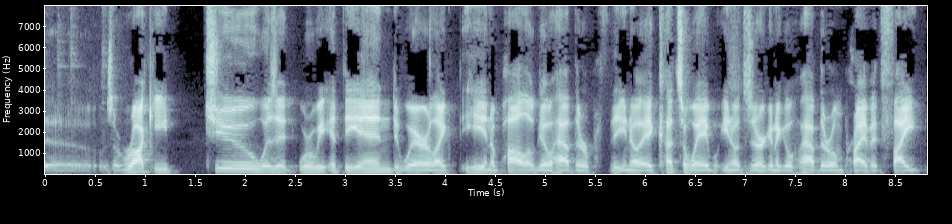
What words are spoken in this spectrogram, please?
uh, was it Rocky two? Was it were we at the end where like he and Apollo go have their you know it cuts away you know they're going to go have their own private fight.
